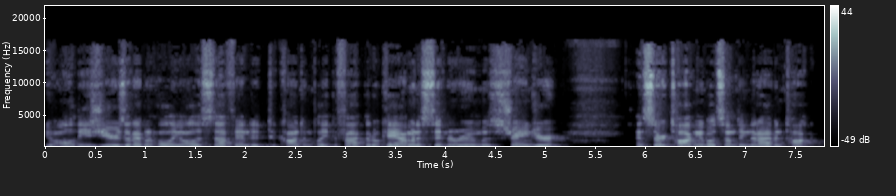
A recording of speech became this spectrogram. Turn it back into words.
you know all these years that I've been holding all this stuff in to, to contemplate the fact that okay, I'm going to sit in a room with a stranger and start talking about something that I haven't talked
